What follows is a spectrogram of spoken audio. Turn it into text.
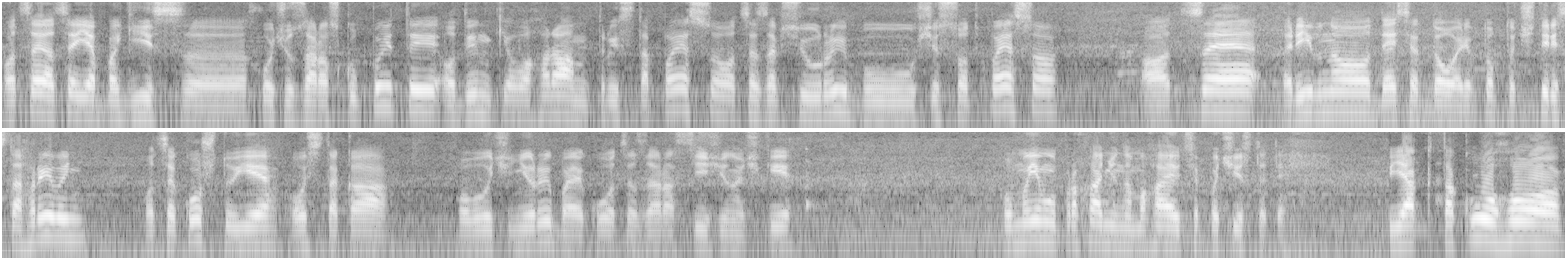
Оце, оце я багіс е, хочу зараз купити. 1 кг 300 песо. Це за всю рибу 600 песо. Це рівно 10 доларів. Тобто 400 гривень. Оце коштує ось така по величині риба, яку оце зараз ці жіночки по моєму проханню намагаються почистити. Як такого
